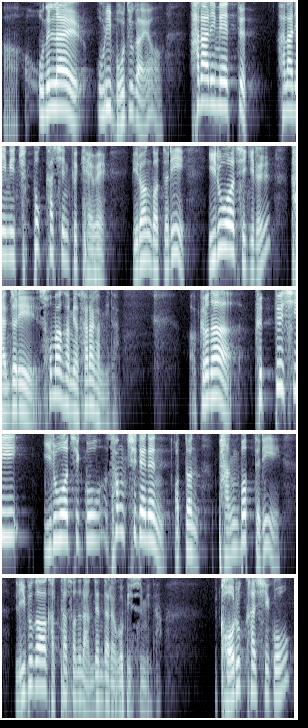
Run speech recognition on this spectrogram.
어, 오늘날 우리 모두가요, 하나님의 뜻, 하나님이 축복하신 그 계획, 이러한 것들이 이루어지기를 간절히 소망하며 살아갑니다. 어, 그러나 그 뜻이 이루어지고 성취되는 어떤 방법들이 리브가 같아서는 안 된다라고 믿습니다. 거룩하시고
